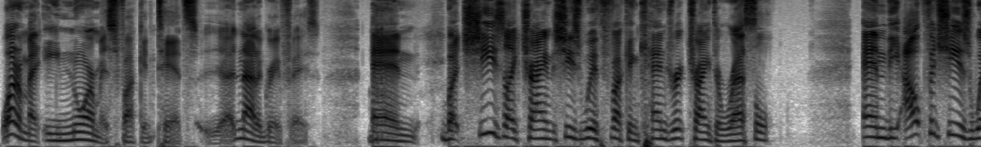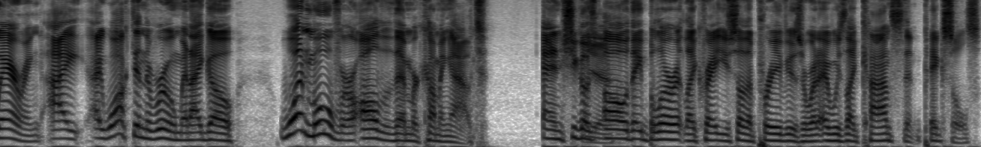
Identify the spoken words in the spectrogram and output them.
one of my enormous fucking tits. Uh, Not a great face. And but she's like trying she's with fucking Kendrick trying to wrestle. And the outfit she is wearing, I I walked in the room and I go, one move or all of them are coming out. And she goes, Yeah. "Oh, they blur it like crazy. You saw the previews or whatever. It was like constant pixels."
